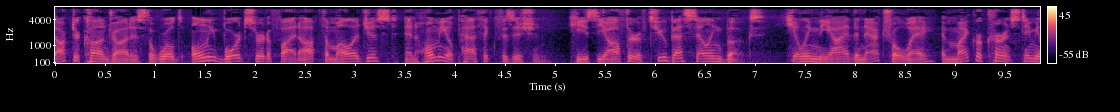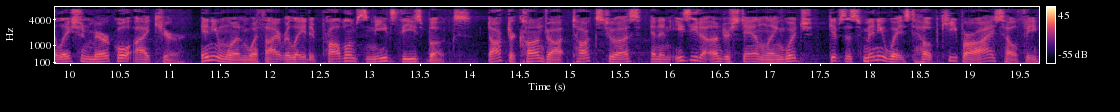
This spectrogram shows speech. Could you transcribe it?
Dr. Kondrot is the world's only board certified ophthalmologist and homeopathic physician. He's the author of two best selling books, Healing the Eye the Natural Way and Microcurrent Stimulation Miracle Eye Cure. Anyone with eye related problems needs these books. Dr. Kondrot talks to us in an easy to understand language, gives us many ways to help keep our eyes healthy,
